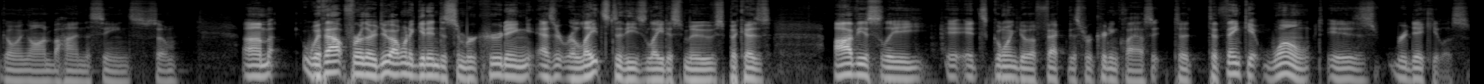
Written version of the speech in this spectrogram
going on behind the scenes. So, um, without further ado, I want to get into some recruiting as it relates to these latest moves because obviously it's going to affect this recruiting class. It, to to think it won't is ridiculous.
